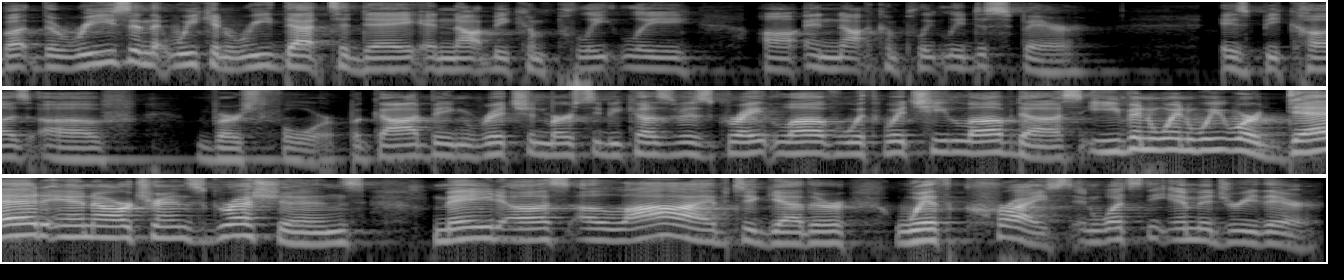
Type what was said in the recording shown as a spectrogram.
But the reason that we can read that today and not be completely uh, and not completely despair is because of verse 4. But God, being rich in mercy because of his great love with which he loved us, even when we were dead in our transgressions, made us alive together with Christ. And what's the imagery there?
